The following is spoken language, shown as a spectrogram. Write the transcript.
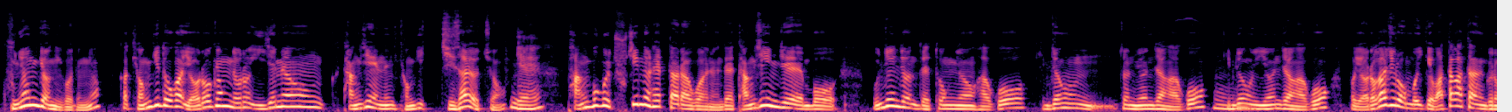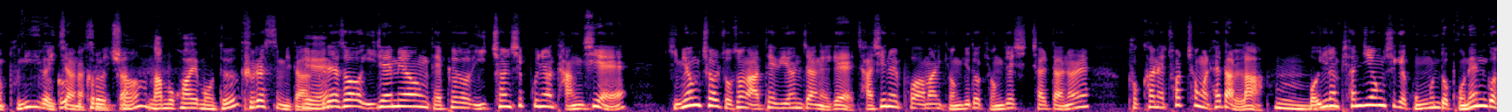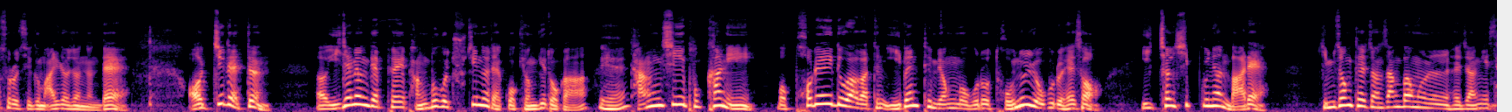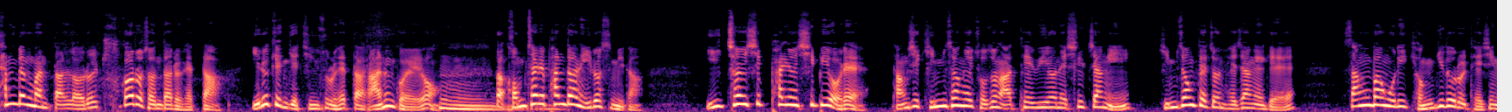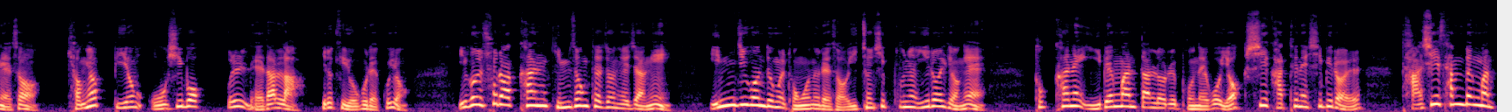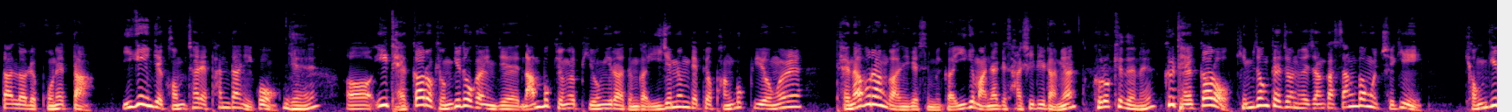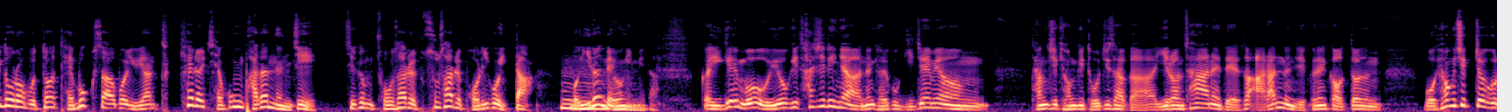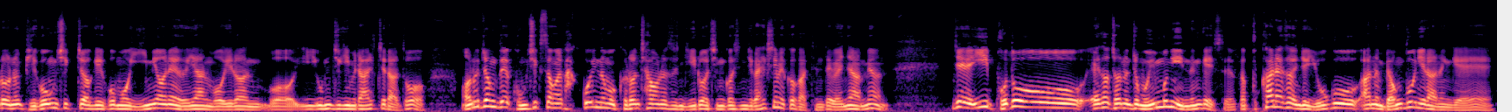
2019년경이거든요. 그러니까 경기도가 여러 경로로 이재명 그 당시에는 경기 지사였죠. 예. 방북을 추진을 했다라고 하는데 당시 이제 뭐 문재인 전 대통령하고 김정은 전 위원장하고 음. 김정은 위원장하고 뭐 여러 가지로 뭐 이렇게 왔다 갔다 하는 그런 분위기가 있지 그- 않았습니까? 그렇죠. 남북 화해 모드. 그렇습니다. 예. 그래서 이재명 대표도 2019년 당시에 김영철 조선 아태위원장에게 자신을 포함한 경기도 경제시찰단을 북한에 초청을 해달라. 음. 뭐 이런 편지 형식의 공문도 보낸 것으로 지금 알려졌는데 어찌됐든 어, 이재명 대표의 방북을 추진을 했고 경기도가 예. 당시 북한이 뭐 퍼레이드와 같은 이벤트 명목으로 돈을 요구를 해서 2019년 말에 김성태 전 쌍방울 회장이 300만 달러를 추가로 전달을 했다. 이렇게 이제 진술을 했다라는 거예요. 음. 그러니까 검찰의 판단은 이렇습니다. 2018년 12월에 당시 김성애 조선 아태위원회 실장이 김성태 전 회장에게 쌍방울이 경기도를 대신해서 경협 비용 50억을 내달라 이렇게 요구를 했고요. 이걸 수락한 김성태 전 회장이 임직원 등을 동원을 해서 2019년 1월경에 북한에 200만 달러를 보내고 역시 같은 해 11월 다시 300만 달러를 보냈다. 이게 이제 검찰의 판단이고 예. 어, 이 대가로 경기도가 이제 남북 경협 비용이라든가 이재명 대표 방북 비용을 대납을 한 거 아니겠습니까? 이게 만약에 사실이라면 그렇게 되네. 그 대가로 김성태 전 회장과 쌍방울 측이 경기도로부터 대북 사업을 위한 특혜를 제공받았는지 지금 조사를 수사를 벌이고 있다. 뭐 이런 음. 내용입니다. 그러니까 이게 뭐 의혹이 사실이냐는 결국 이재명 당시 경기도지사가 이런 사안에 대해서 알았는지 그러니까 어떤 뭐 형식적으로는 비공식적이고 뭐 이면에 의한 뭐 이런 뭐 이 움직임이라 할지라도 어느 정도의 공식성을 갖고 있는 뭐 그런 차원에서 이루어진 것인지가 핵심일 것 같은데 왜냐하면 이제 이 보도에서 저는 좀 의문이 있는 게 있어요. 그러니까 북한에서 이제 요구하는 명분이라는 게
